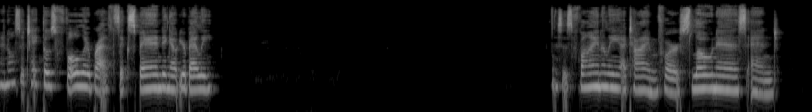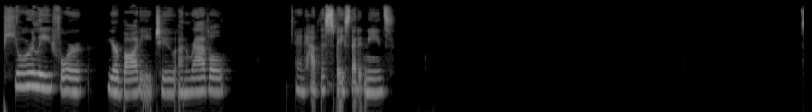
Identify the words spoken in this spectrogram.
And also take those fuller breaths, expanding out your belly. This is finally a time for slowness and purely for your body to unravel and have the space that it needs.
